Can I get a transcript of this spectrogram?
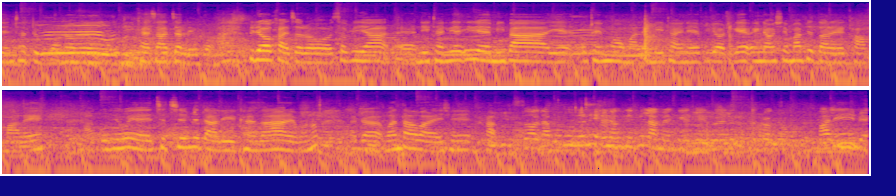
ချင်းထပ်တူပေါ့နော်ဒီခန်းစားချက်လေးပေါ့ပြီးတော့ခါကျတော့ဆိုဖီယာနေထိုင်နေတဲ့အေးရဲ့မိဘရဲ့အုတ်ထိန်မောင်မှာလည်းနေထိုင်နေပြီးတော့တကယ်အိမ်တော်ရှင်မဖြစ်သွားတဲ့အခါမှာလည်းကိုဟင်းဝရဲ့ချစ်ချင်းမြတ်တာလေးခံစားရတယ်ပေါ့နော်အဲ့တော့ဝမ်းသာပါတယ်ရှင်ဟုတ်ဆိုတော့ဒါပုံစံနဲ့အဲ့တော့ဖြစ်လာမယ်ကဲတဲ့အတွက်အတွက်ဘာလေးတွေ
